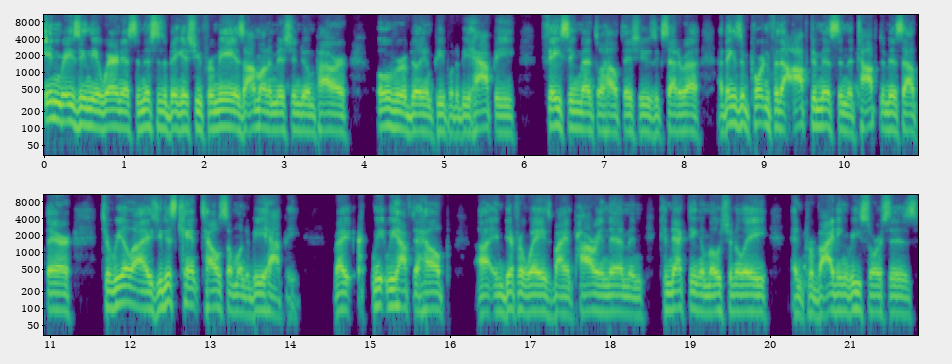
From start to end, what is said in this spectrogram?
in raising the awareness, and this is a big issue for me, is I'm on a mission to empower over a billion people to be happy facing mental health issues, et cetera. I think it's important for the optimists and the toptimists out there to realize you just can't tell someone to be happy, right? We, we have to help uh, in different ways by empowering them and connecting emotionally and providing resources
